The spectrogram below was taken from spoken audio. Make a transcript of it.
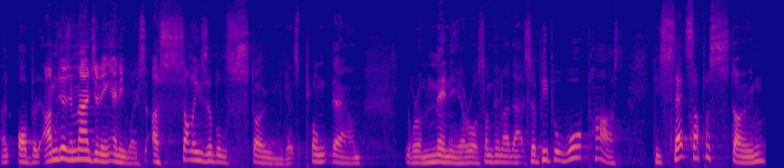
An obel- I'm just imagining, anyways, a sizable stone gets plonked down, or a menhir, or something like that. So people walk past. He sets up a stone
